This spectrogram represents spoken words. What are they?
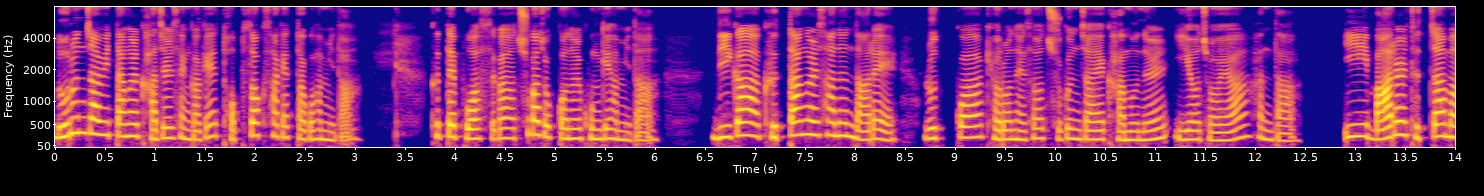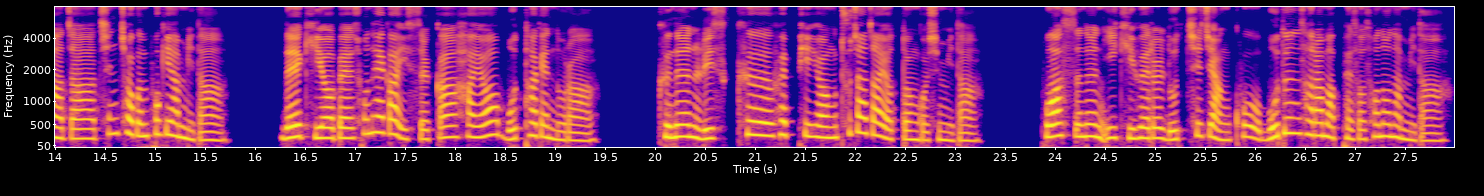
노른자위 땅을 가질 생각에 덥석 사겠다고 합니다. 그때 보아스가 추가 조건을 공개합니다. 네가 그 땅을 사는 날에 룻과 결혼해서 죽은 자의 가문을 이어줘야 한다. 이 말을 듣자마자 친척은 포기합니다. 내 기업에 손해가 있을까 하여 못하겠노라. 그는 리스크 회피형 투자자였던 것입니다. 보아스는 이 기회를 놓치지 않고 모든 사람 앞에서 선언합니다.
